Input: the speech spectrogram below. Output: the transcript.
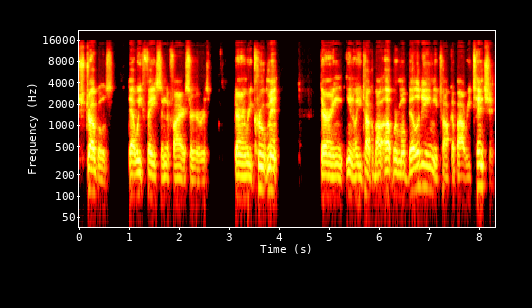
struggles that we face in the fire service during recruitment, during, you know, you talk about upward mobility and you talk about retention.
